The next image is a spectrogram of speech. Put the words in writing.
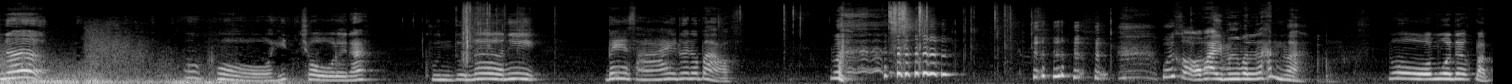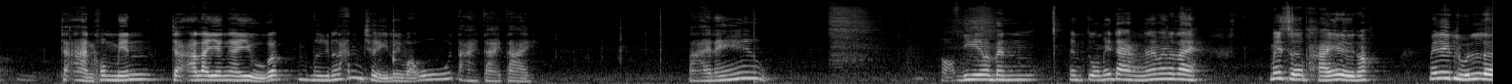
เนอร์โอ้โห ฮิตโชว์เลยนะ คุณจูเนอร์นี่ เบ้ซ้ายด้วยหรือเปล่า อุ้ยขออภัยมือมันลั่นว่ะ โอ้มัวแต่แบบจะอ่านคอมเมนต์จะอะไรยังไงอยู่ก็มือลั่นเฉยเลยว่ะโอ้ตายตายตายตายแล้วดีมันเป็นเป็นตัวไม่ดังนะไม่เป็นไร ไม่เซอร์ไพรส์เลยเนาะไม่ได้ลุ้นเล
